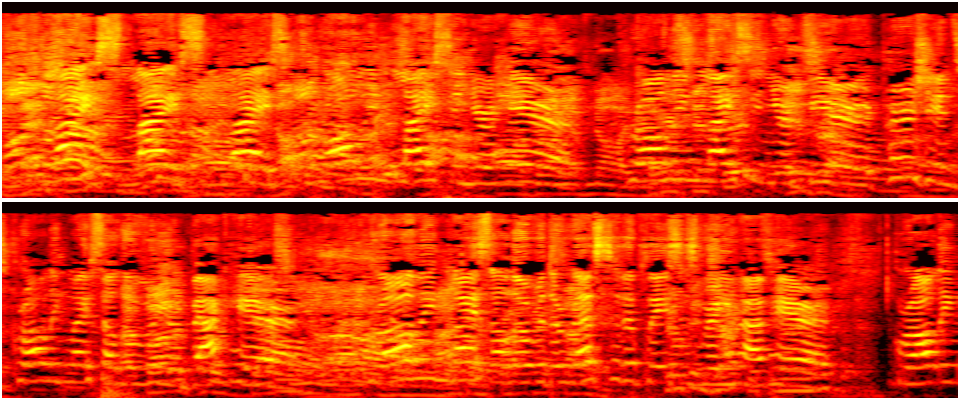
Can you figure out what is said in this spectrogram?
Lice, lice, lice, crawling lice in your hair, crawling lice in your beard, Persians, crawling lice all over your back hair, crawling lice all over the rest of the places where you have hair. Crawling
